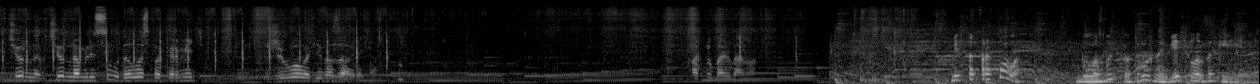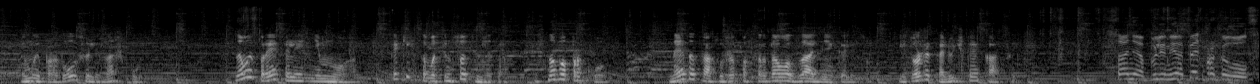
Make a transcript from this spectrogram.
в черном, в черном лесу удалось покормить живого динозаврика. Пошли Богдану. Место прокола было быстро, дружно, весело заклеено, и мы продолжили наш путь. Но мы проехали немного, каких-то 800 метров, и снова прокол. На этот раз уже пострадало заднее колесо, и тоже колючкой акации. Саня, блин, я опять прокололся.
